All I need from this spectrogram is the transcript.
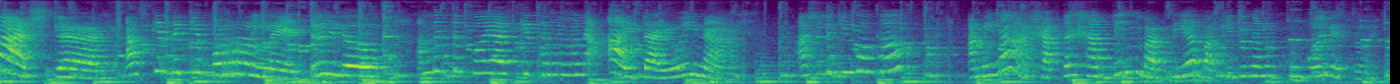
মাস্টার আজকে দেখি বড় লেট হইল। আমি তো কই আজকে তুমি মানে আইতাই হই না। আসলে কি করতো আমি না সপ্তাহে সাত দিন বাদ দিয়া বাকি দিন আমি খুবই ব্যস্ত থাকি।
